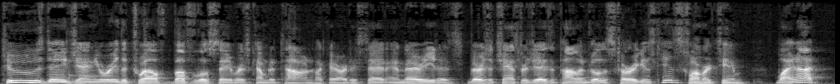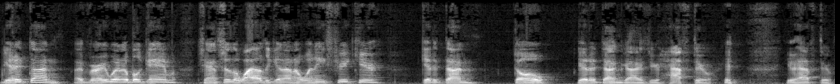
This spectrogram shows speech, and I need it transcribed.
Tuesday, January the 12th, Buffalo Sabres come to town, like I already said, and there it is. There's a chance for Jason Pominville to score against his former team. Why not? Get it done. A very winnable game. Chance for the Wild to get on a winning streak here. Get it done. Go. Get it done, guys. You have to. you have to.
